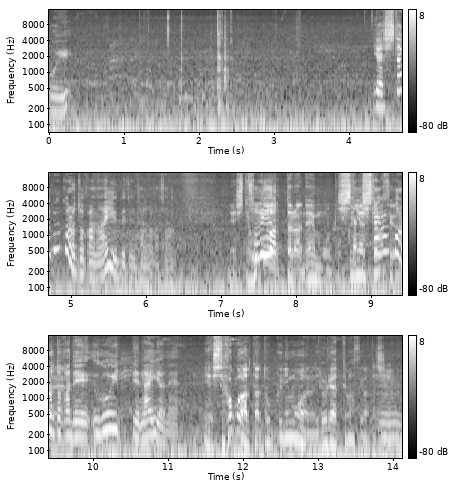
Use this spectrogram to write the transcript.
こいい。いや下心とかないよ別に田中さん。いや下心だったらねもうとっくに下やって下ますよ、ね、心とかで動いてないよね。いや下心だったらとっくにもういろいろやってますよ私、うん。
